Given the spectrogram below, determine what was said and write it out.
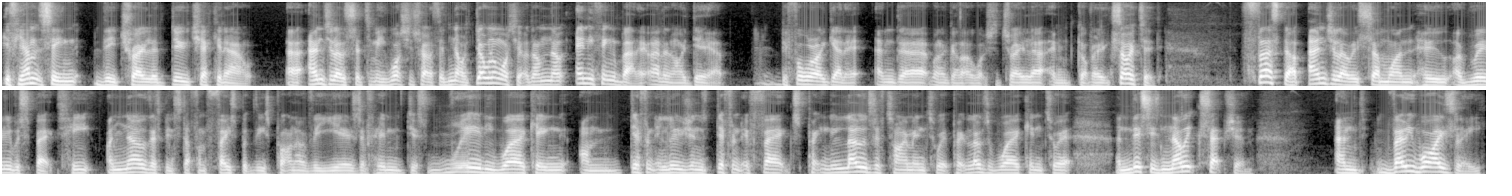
If you haven't seen the trailer, do check it out. Uh, Angelo said to me, watch the trailer. I said, no, I don't want to watch it. I don't know anything about it. I had an idea before I get it, and uh, when I got it, I watched the trailer and got very excited. First up, Angelo is someone who I really respect. He, I know there's been stuff on Facebook that he's put on over the years of him just really working on different illusions, different effects, putting loads of time into it, putting loads of work into it, and this is no exception. And very wisely,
